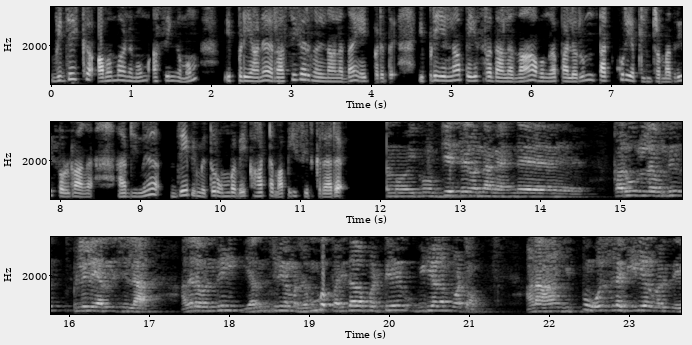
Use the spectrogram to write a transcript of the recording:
விஜய்க்கு அவமானமும் அசிங்கமும் இப்படியான ரசிகர்கள்னால தான் ஏற்படுது. இப்படியெல்லாம் பேசுறதால தான் அவங்க பலரும் தற்கொலை அப்படின்ற மாதிரி சொல்றாங்க அப்படின்னு ஜேபி மித்து ரொம்பவே காட்டமா பேசியிருக்கிறாரு. நம்ம இப்போ விஜய் சார் வந்தாங்க. இந்த கரூர்ல வந்து பிள்ளைகள் இறந்துச்சுல்ல அதுல வந்து இறந்துச்சு நம்ம ரொம்ப பரிதாபப்பட்டு வீடியோலாம் போட்டோம். ஆனா இப்போ ஒரு சில வீடியோ வருது.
